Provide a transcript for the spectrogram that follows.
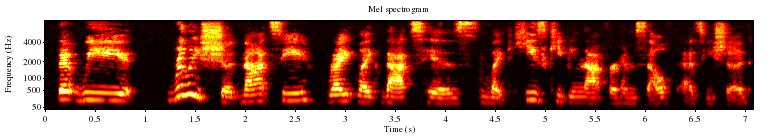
that we really should not see, right? Like that's his mm-hmm. like he's keeping that for himself as he should.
